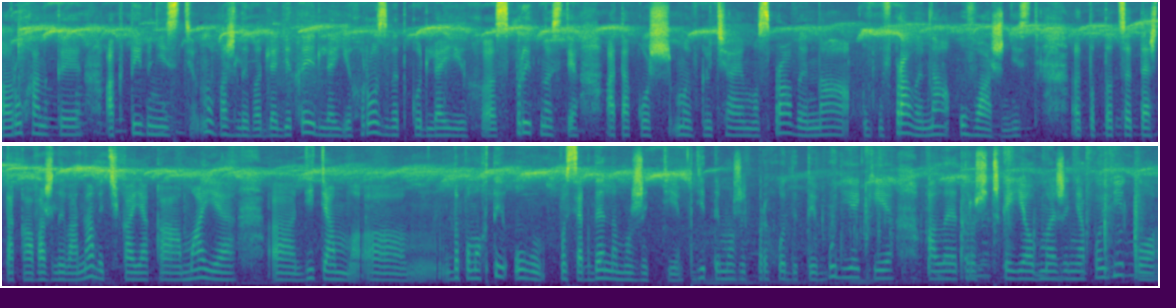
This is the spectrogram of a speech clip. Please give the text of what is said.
Руханки, активність ну важлива для дітей, для їх розвитку, для їх е, спритності. А також ми включаємо справи на вправи на уважність. Е, Тобто, це теж така важлива навичка, яка має е, дітям допомогти у повсякденному житті. Діти можуть приходити будь-які, але трошечки є обмеження по віку.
